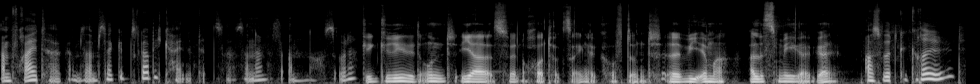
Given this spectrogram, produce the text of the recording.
Am Freitag, am Samstag gibt es, glaube ich, keine Pizza, sondern was anderes, oder? Gegrillt und ja, es werden auch Hotdogs eingekauft und äh, wie immer, alles mega geil. Aus wird gegrillt.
